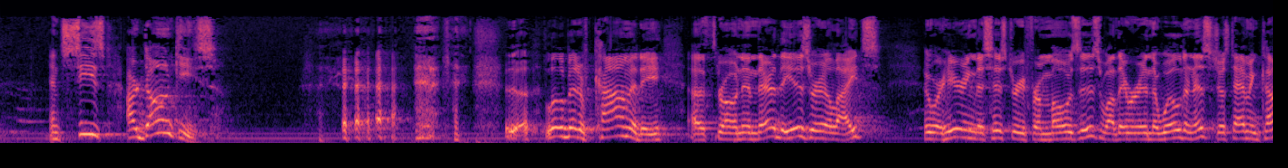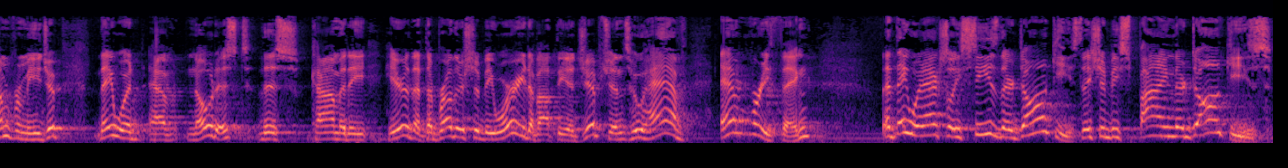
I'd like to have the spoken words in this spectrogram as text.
and seize our donkeys. a little bit of comedy uh, thrown in there. The Israelites who were hearing this history from Moses while they were in the wilderness, just having come from Egypt, they would have noticed this comedy here that the brothers should be worried about the Egyptians who have everything, that they would actually seize their donkeys. They should be spying their donkeys.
